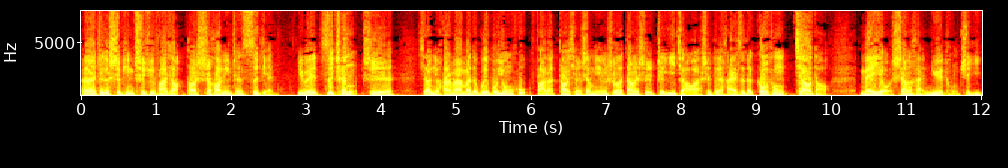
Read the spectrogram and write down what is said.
呃，这个视频持续发酵到十号凌晨四点，一位自称是。小女孩妈妈的微博用户发了道歉声明，说当时这一脚啊是对孩子的沟通教导，没有伤害虐童之意。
